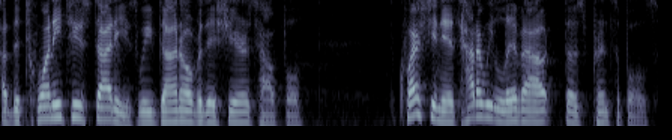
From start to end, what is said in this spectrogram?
of the 22 studies we've done over this year is helpful. The question is how do we live out those principles?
